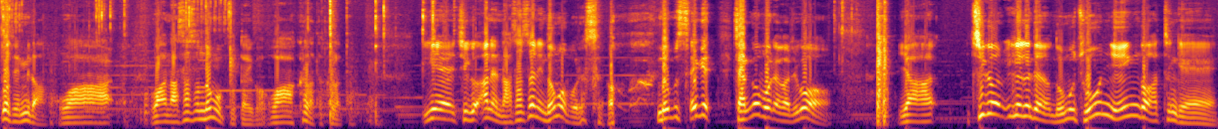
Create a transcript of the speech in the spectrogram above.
또 됩니다. 와, 와, 나사선 너무 붙다, 이거. 와, 큰일 났다, 큰일 났다. 이게 지금 안에 나사선이 넘어버렸어요. 너무 세게 잠궈버려가지고. 야, 지금 이게 근데 너무 좋은 예인 것 같은 게,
